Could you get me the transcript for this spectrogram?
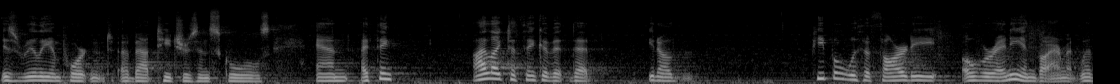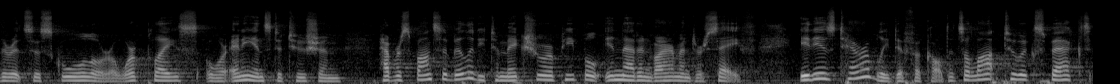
is really important about teachers in schools. And I think, I like to think of it that, you know, people with authority over any environment, whether it's a school or a workplace or any institution, have responsibility to make sure people in that environment are safe it is terribly difficult. It's a lot to expect,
